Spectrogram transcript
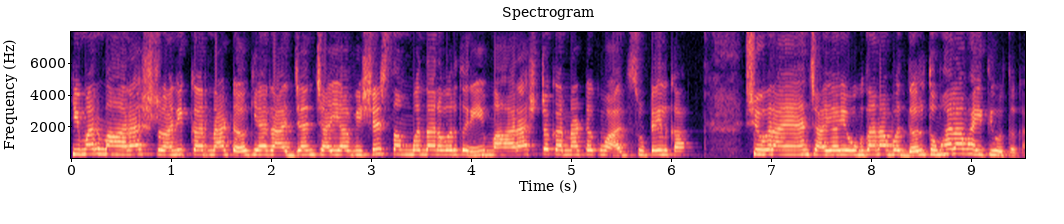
किमान महाराष्ट्र आणि कर्नाटक या राज्यांच्या या विशेष संबंधांवर तरी महाराष्ट्र कर्नाटक वाद सुटेल का? शिवरायांच्या या योगदानाबद्दल तुम्हाला माहिती होतं का?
